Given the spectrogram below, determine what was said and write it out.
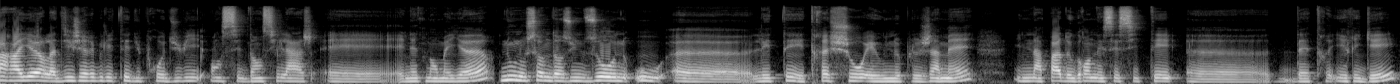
par ailleurs, la digéribilité du produit d'ensilage est, nettement meilleure. Nous, nous sommes dans une zone où euh, l'été est très chaud et où il ne pleut jamais. Il n'a pas de grande nécessité euh, d'être irrigué.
